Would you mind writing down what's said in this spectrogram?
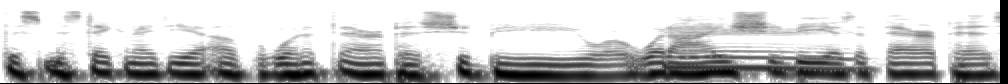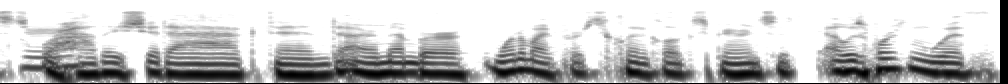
this mistaken idea of what a therapist should be or what mm. I should be as a mm. therapist mm. or how they should act. And I remember one of my first clinical experiences, I was working with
